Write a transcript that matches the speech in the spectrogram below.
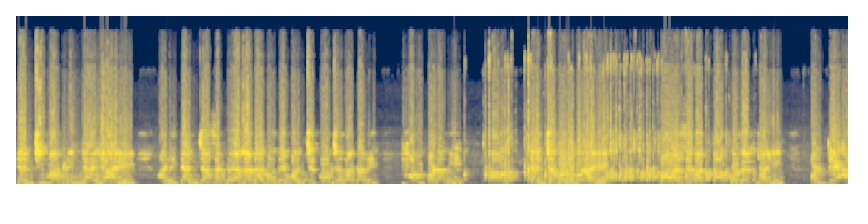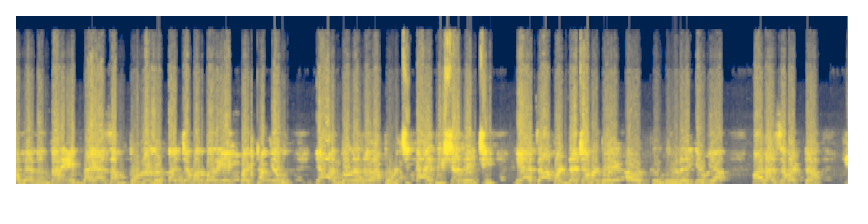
त्यांची मागणी न्याय्य आहे. आणि त्यांच्या सगळ्या लढ्यामध्ये वंचित बहुजन आघाडी ठामपणाने त्यांच्या बरोबर आहे. बाळासाहेब आत्ता अकोल्यात नाही. पण ते आल्यानंतर एकदा या संपूर्ण लोकांच्या बरोबर एक बैठक घेऊन या आंदोलनाला पुढची काय दिशा द्यायची याचा आपण त्याच्यामध्ये निर्णय घेऊया. मला असं वाटतं की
